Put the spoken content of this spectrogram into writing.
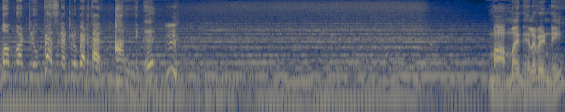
బొబ్బట్లు పెసరట్లు పెడతారు. అందుకు. మ్, మా అమ్మాయి నీలవేణ్ణి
